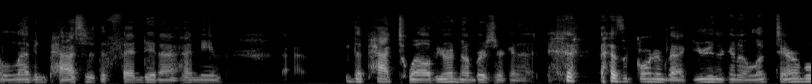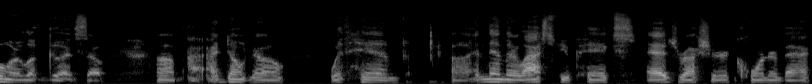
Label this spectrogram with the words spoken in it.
11 passes defended. I, I mean, the Pac 12, your numbers are going to, as a cornerback, you're either going to look terrible or look good. So um, I, I, don't know with him. Uh, and then their last few picks edge rusher, cornerback,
